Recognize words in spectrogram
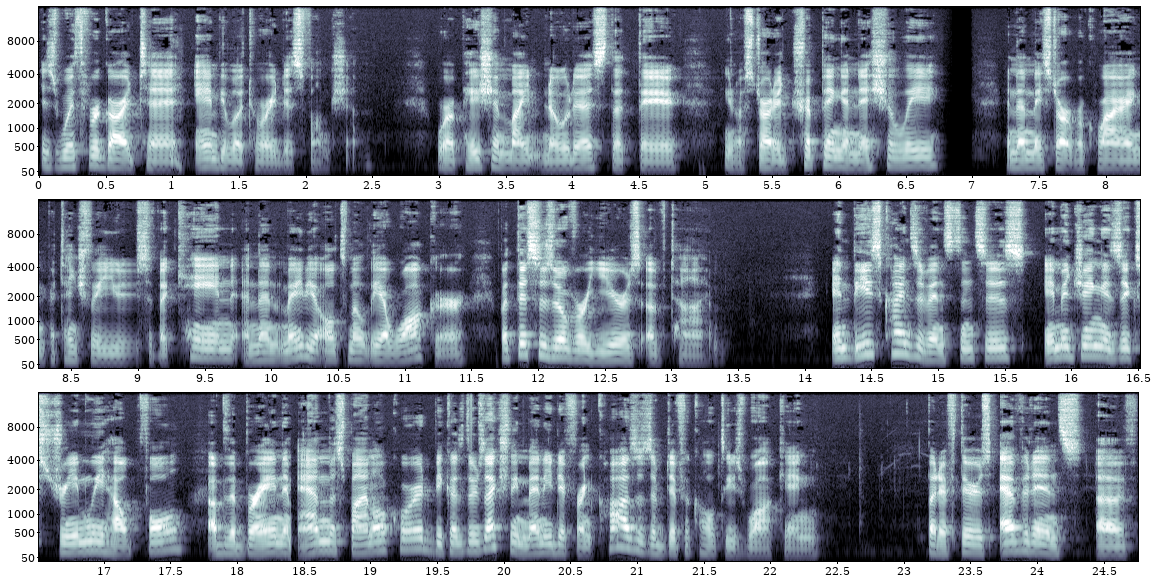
is with regard to ambulatory dysfunction, where a patient might notice that they you know, started tripping initially, and then they start requiring potentially use of a cane, and then maybe ultimately a walker, but this is over years of time. In these kinds of instances, imaging is extremely helpful of the brain and the spinal cord because there's actually many different causes of difficulties walking. But if there's evidence of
